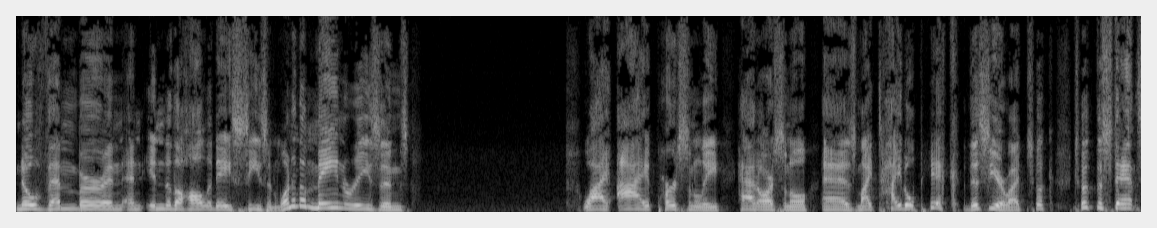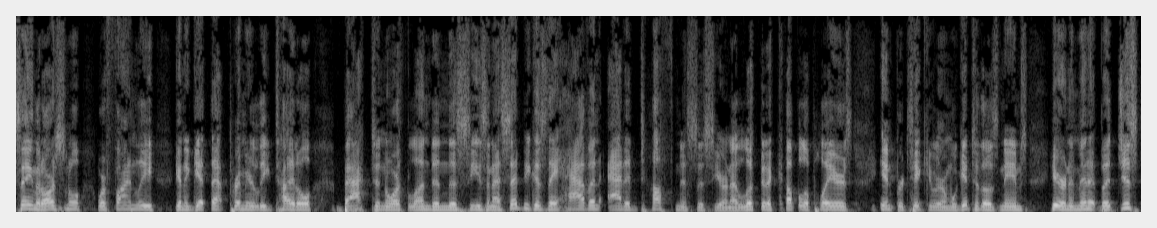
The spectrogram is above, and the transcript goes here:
November and, and into the holiday season. One of the main reasons why I personally had Arsenal as my title pick this year. I took took the stance saying that Arsenal were finally going to get that Premier League title back to North London this season. I said because they haven't added toughness this year, and I looked at a couple of players in particular, and we'll get to those names here in a minute. But just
